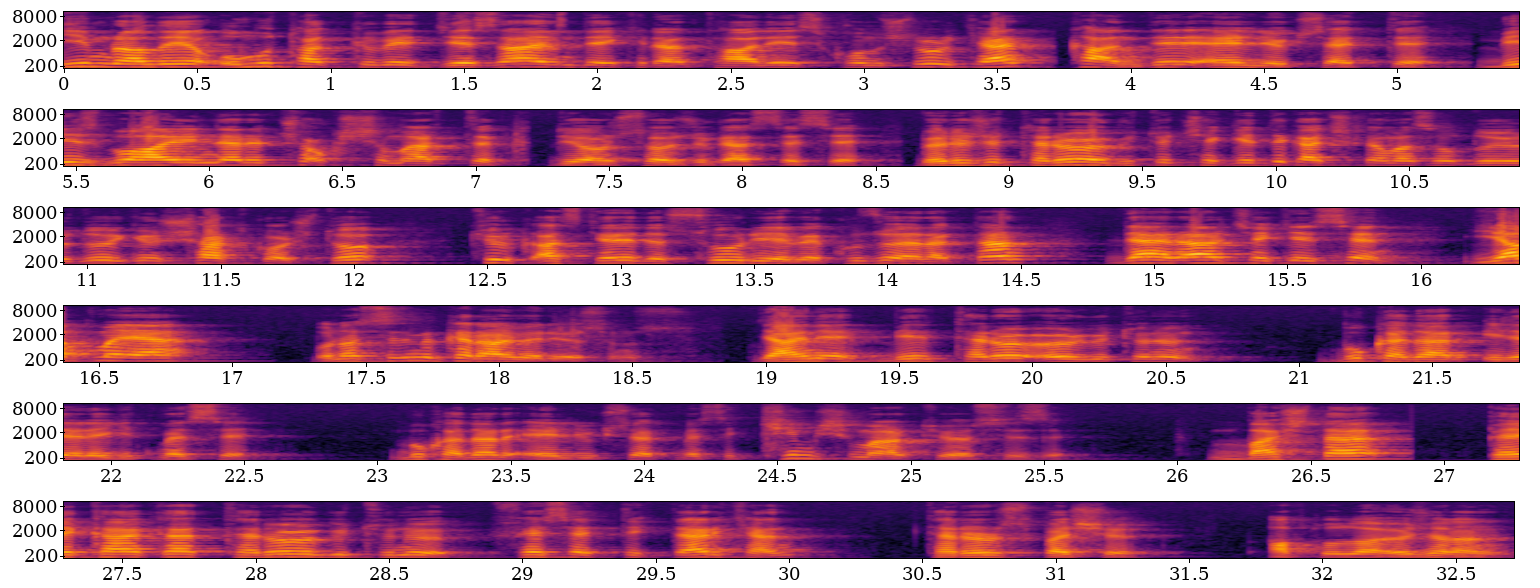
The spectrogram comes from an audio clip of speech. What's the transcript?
İmralı'ya umut hakkı ve cezaevinde ekilen talihsiz konuşulurken Kandil el yükseltti. Biz bu hainleri çok şımarttık diyor Sözcü gazetesi. Bölücü terör örgütü çekildik açıklamasını duyurduğu gün şart koştu. Türk askeri de Suriye ve Kuzey Irak'tan derhal çekilsin. Yapmaya buna siz mi karar veriyorsunuz? Yani bir terör örgütünün bu kadar ileri gitmesi, bu kadar el yükseltmesi kim şımartıyor sizi? Başta PKK terör örgütünü feshettik derken terörist başı Abdullah Öcalan'ın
